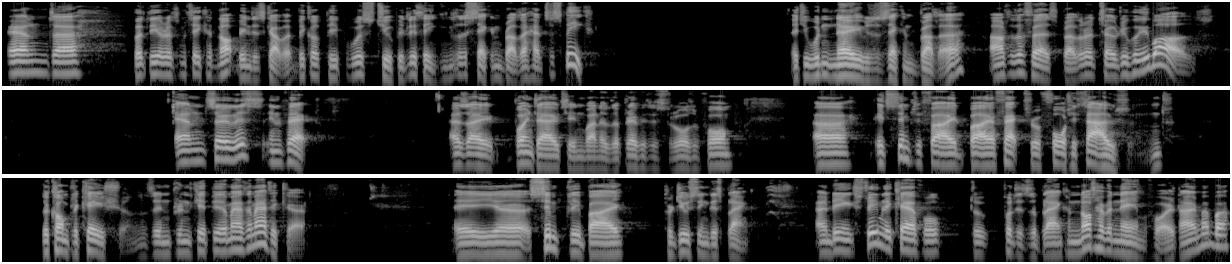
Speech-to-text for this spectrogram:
And, uh, but the arithmetic had not been discovered because people were stupidly thinking that the second brother had to speak. That you wouldn't know he was the second brother after the first brother had told you who he was. And so this, in fact, as I point out in one of the prefaces to Laws of Form, uh, it's simplified by a factor of 40,000 the complications in Principia Mathematica, a, uh, simply by producing this blank and being extremely careful to put it as a blank and not have a name for it. I remember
